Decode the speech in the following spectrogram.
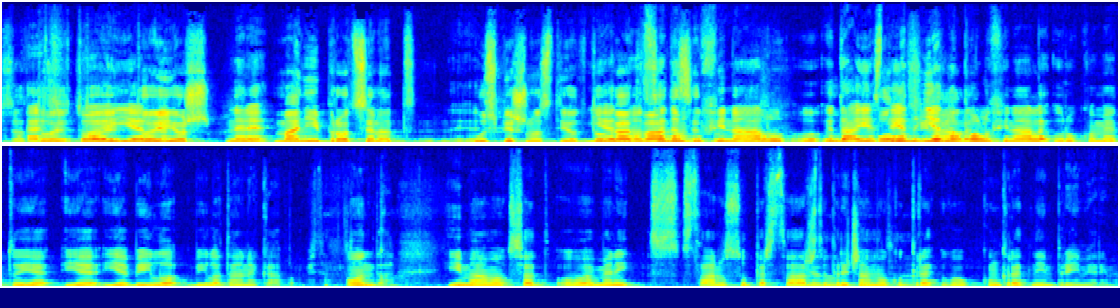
za to je, to, je, to je jedna- još Ne, ne, manji procenat uspješnosti od toga jedno, 20. sedam u finalu, u, da, jeste, polufinale. jedno polufinale u rukometu je, je, je bilo, bilo ta neka pobjeda. Onda, imamo sad, ovo je meni stvarno super stvar što pričamo o, pet, da. konkre, o konkretnim primjerima.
